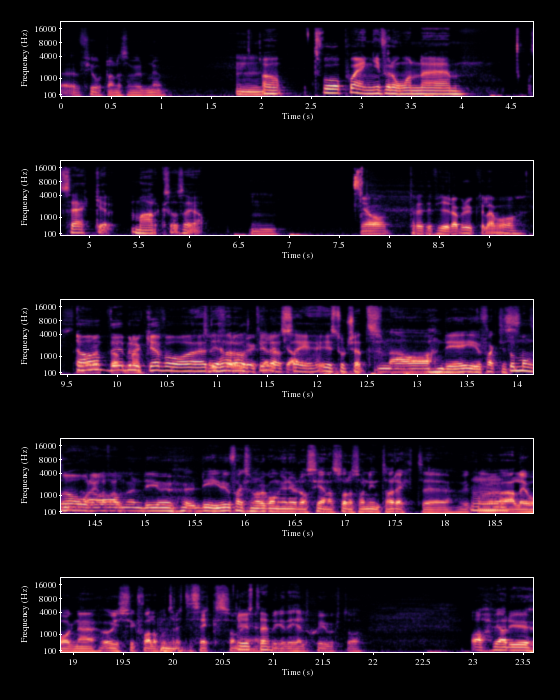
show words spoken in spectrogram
eh, 14 som vi gjorde nu. Mm. Ja, två poäng ifrån eh, säker mark så att säga. Mm. Ja, 34 brukar det vara. Ja, det brukar vara... Det 34 har alltid löst sig i stort sett. Ja, det är ju faktiskt... På många år i alla fall. Ja, men det är, ju, det är ju faktiskt några gånger nu de senaste åren som det inte har räckt. Eh, Vi kommer Mm. alla ihåg när ÖIS fick kvala på Mm. 36 som Just det. är, vilket är helt sjukt. Och, ja, vi hade ju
